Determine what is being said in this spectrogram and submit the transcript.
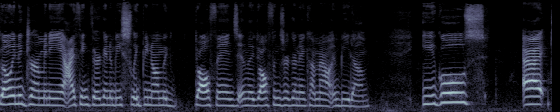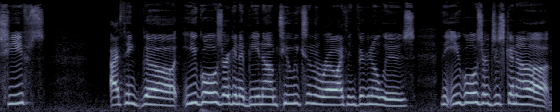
going to Germany. I think they're going to be sleeping on the Dolphins, and the Dolphins are going to come out and beat them. Eagles at Chiefs. I think the Eagles are going to beat them two weeks in a row. I think they're going to lose. The Eagles are just going to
